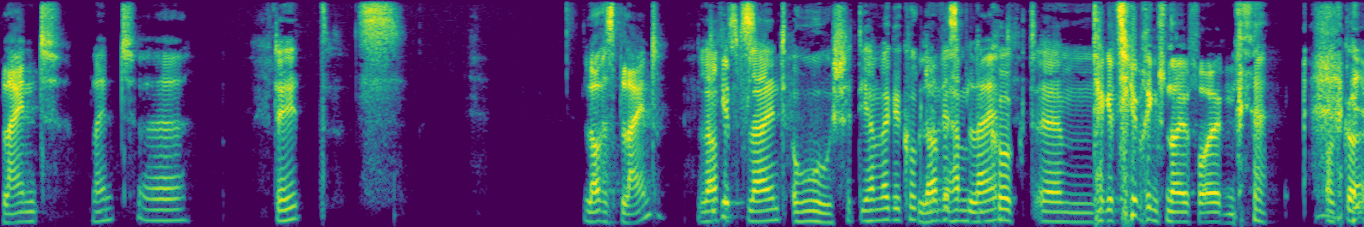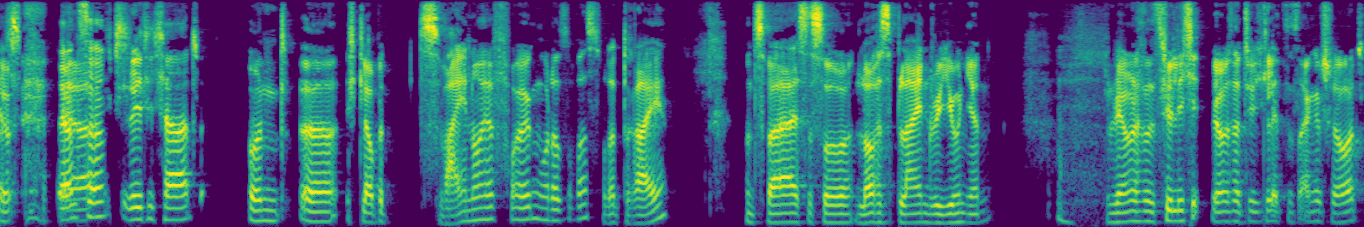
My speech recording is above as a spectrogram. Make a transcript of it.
Blind, Blind, äh, Dates. Love is Blind. Love is. Blind. Oh, shit, die haben wir geguckt Love wir is haben Blind. geguckt. Ähm, Da gibt's übrigens neue Folgen. oh Gott. Ernsthaft? Ja, richtig hart. Und äh, ich glaube zwei neue Folgen oder sowas oder drei. Und zwar ist es so Love is Blind Reunion. Und wir haben das natürlich, wir haben es natürlich letztens angeschaut.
